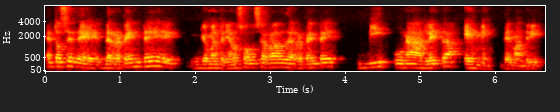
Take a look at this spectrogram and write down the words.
Entonces, de, de repente, yo mantenía los ojos cerrados, de repente vi una letra M de Madrid.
